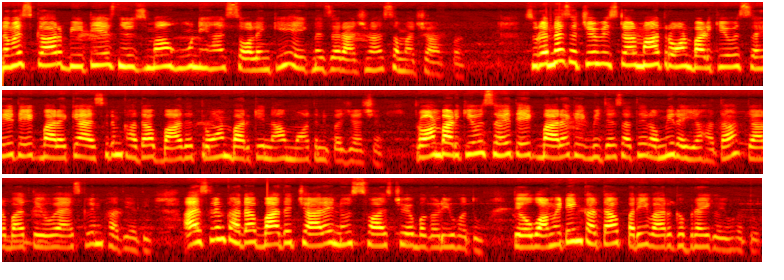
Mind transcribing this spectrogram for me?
નમસ્કાર બીટીએસ ન્યૂઝમાં હું નેહા સોલંકી એક નજર આજના સમાચાર પર સુરતના સચિવ વિસ્તારમાં ત્રણ બાળકીઓ સહિત એક બાળકે આઈસ્ક્રીમ ખાધા બાદ ત્રણ બાળકીના મોત નીપજ્યા છે ત્રણ બાળકીઓ સહિત એક બાળક એકબીજા સાથે રમી રહ્યા હતા ત્યારબાદ તેઓએ આઈસ્ક્રીમ ખાધી હતી આઈસ્ક્રીમ ખાધા બાદ ચારેયનું સ્વાસ્થ્ય બગડ્યું હતું તેઓ વોમિટિંગ કરતા પરિવાર ગભરાઈ ગયું હતું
